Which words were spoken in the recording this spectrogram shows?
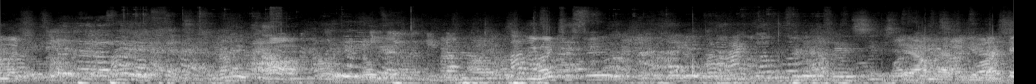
much? Oh, I don't even know that. You interested? Yeah, I'm gonna have to get back to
